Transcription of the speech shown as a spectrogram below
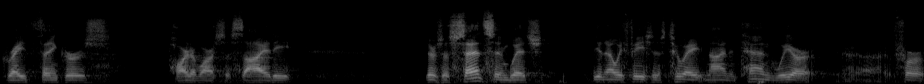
great thinkers, part of our society. There's a sense in which, you know, Ephesians 2 8, 9, and 10, we are, uh, for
